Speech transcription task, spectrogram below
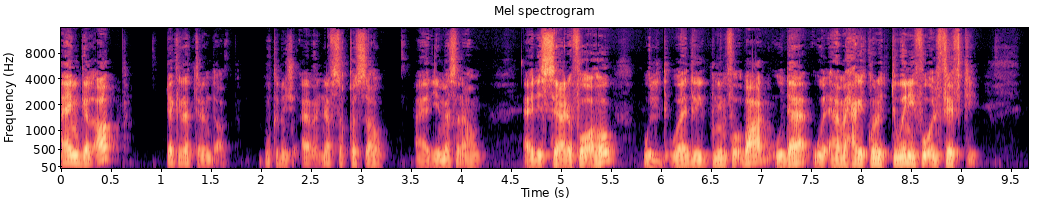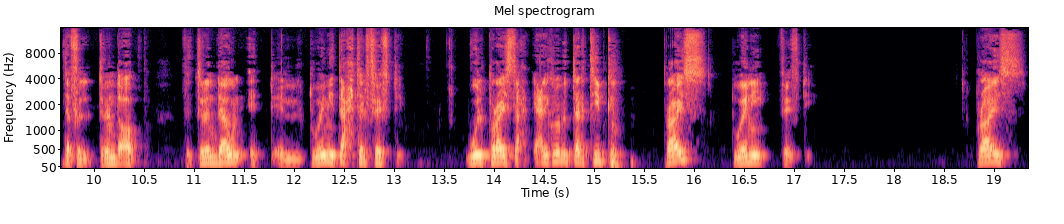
angle up ده كده ال trend up ممكن نش... نفس القصة أهو. عادي مثلا اهو. ادي السعر فوق اهو وادي الاثنين فوق بعض وده واهم حاجة يكون ال 20 فوق ال 50 ده في ال trend up في ال trend down ال 20 تحت ال 50 وال price تحت يعني كله بالترتيب كده. price 20 50 price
